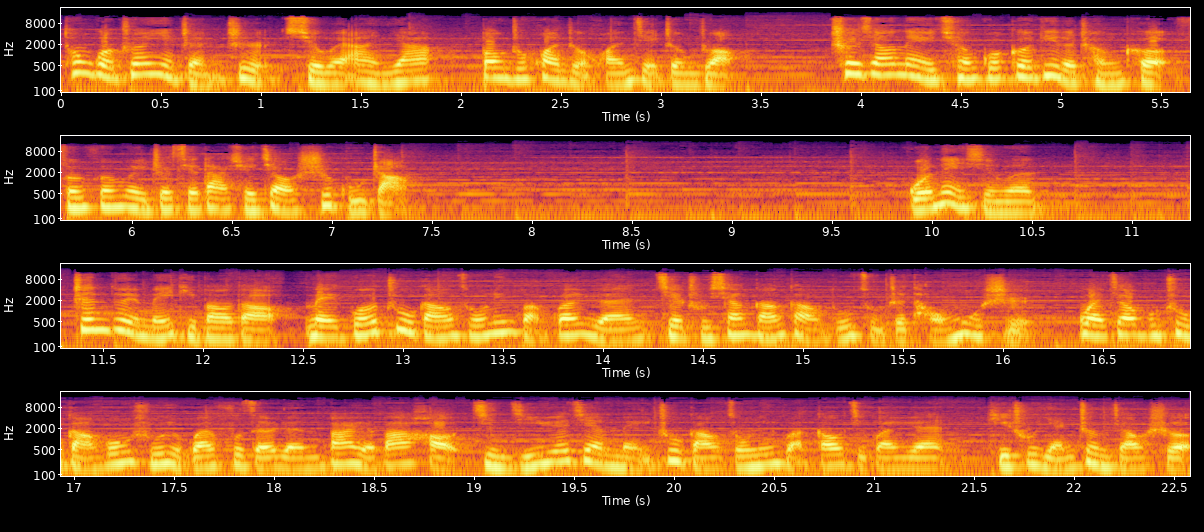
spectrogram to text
通过专业诊治、穴位按压，帮助患者缓解症状。车厢内，全国各地的乘客纷纷为这些大学教师鼓掌。国内新闻：针对媒体报道美国驻港总领馆官员接触香港港独组织头目时，外交部驻港公署有关负责人八月八号紧急约见美驻港总领馆高级官员，提出严正交涉，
